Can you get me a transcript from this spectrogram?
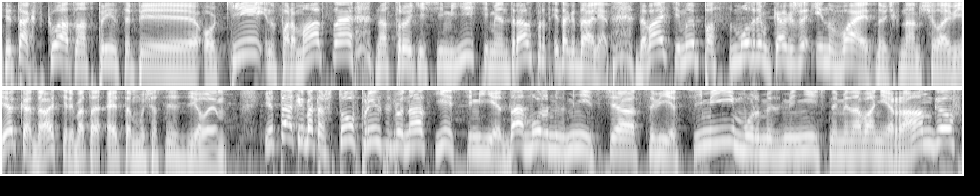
Итак, склад у нас, в принципе, окей, информация, настройки семьи, семейный транспорт и так далее. Давайте мы посмотрим, как же инвайтнуть к нам человека. Давайте, ребята, это мы сейчас и сделаем. Итак, ребята, что, в принципе, у нас есть в семье? Да, можем изменить э, цвет семьи, можем изменить наименование рангов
